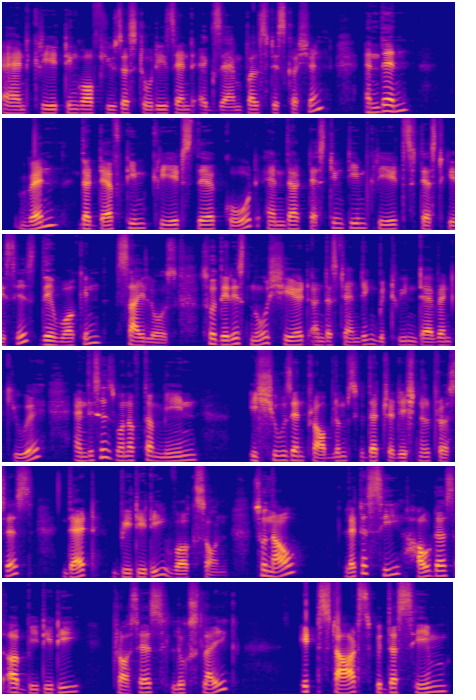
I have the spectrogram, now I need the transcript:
and creating of user stories and examples discussion. And then when the dev team creates their code and the testing team creates test cases they work in silos so there is no shared understanding between dev and qa and this is one of the main issues and problems with the traditional process that bdd works on so now let us see how does a bdd process looks like it starts with the same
